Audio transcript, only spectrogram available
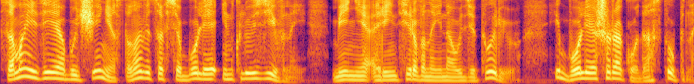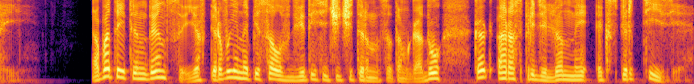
сама идея обучения становится все более инклюзивной, менее ориентированной на аудиторию и более широко доступной. Об этой тенденции я впервые написал в 2014 году как о распределенной экспертизе.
